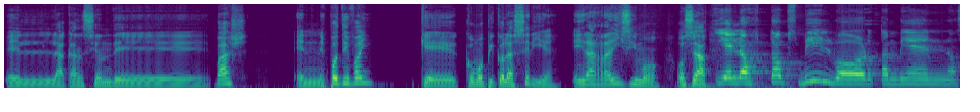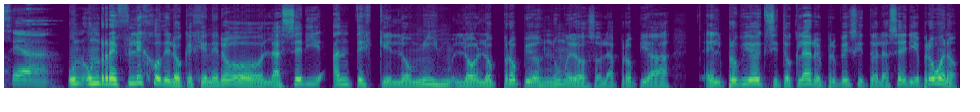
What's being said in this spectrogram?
el- la canción de Bash en Spotify que cómo picó la serie. Era rarísimo. O sea, Y en los tops Billboard también, o sea... un, un reflejo de lo que generó la serie antes que lo mismo, lo, lo propios números o la propia, el propio éxito, claro, el propio éxito de la serie. Pero bueno,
